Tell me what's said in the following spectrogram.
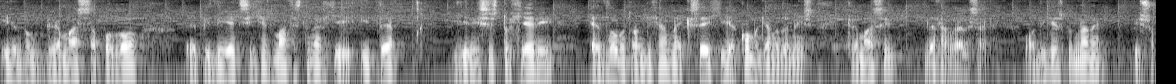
είτε τον κρεμάσεις από εδώ επειδή έτσι είχες μάθει στην αρχή, είτε γυρίσεις το χέρι εδώ με τον αντίχειρα να εξέχει, ακόμα και αν δεν τον έχεις κρεμάσει, δεν θα βγάλεις άκρη. Ο αντίχειρας πρέπει να είναι πίσω.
